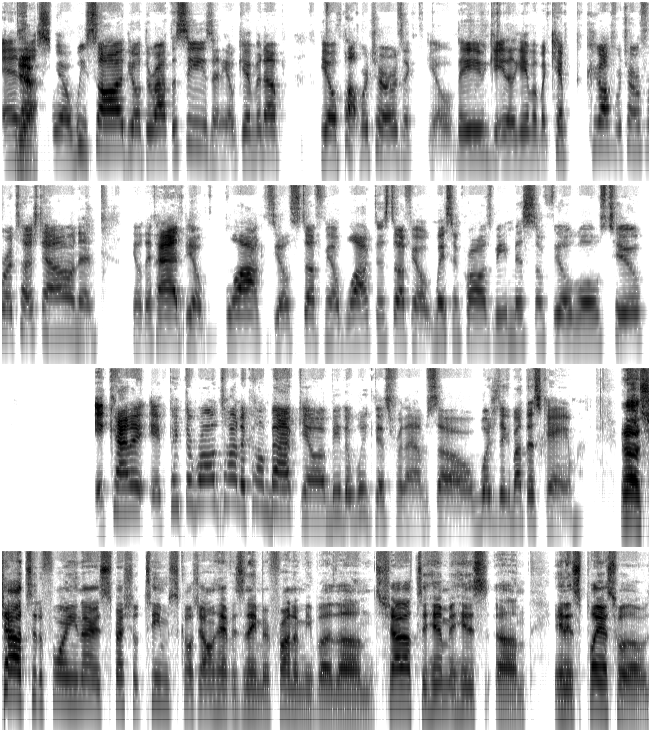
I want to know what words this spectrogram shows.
And uh, yes. uh, you know, we saw you know, throughout the season, you know, giving up, you know, punt returns, and you know, they gave, gave up a kick, kickoff return for a touchdown, and you know, they've had, you know, blocked, you know, stuff, you know, blocked and stuff. You know, Mason Crosby missed some field goals too. It kind of it picked the wrong time to come back, you know, and be the weakness for them. So what do you think about this game? Yeah, shout out to the 49ers special teams coach. I don't have his name in front of me, but um, shout out to him and his um and his players for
